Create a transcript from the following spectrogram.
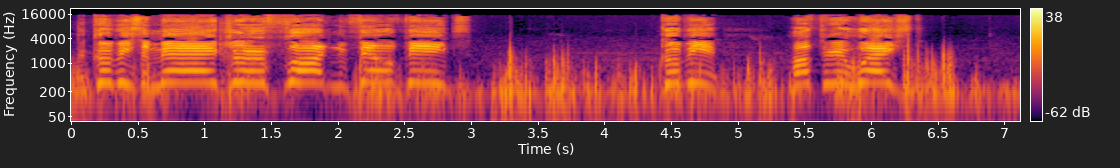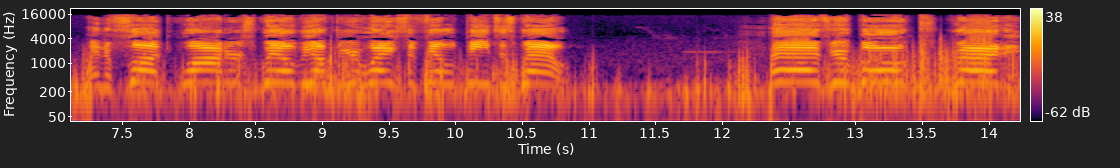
There could be some major flood in the Philippines. Could be up to your waist. And the flood waters will be up to your waist in the Philippines as well. Have your boats ready.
